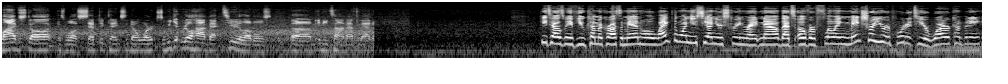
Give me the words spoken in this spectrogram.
livestock, as well as septic tanks that don't work. So we get real high bacteria levels um, anytime after that. He tells me if you come across a manhole like the one you see on your screen right now that's overflowing, make sure you report it to your water company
